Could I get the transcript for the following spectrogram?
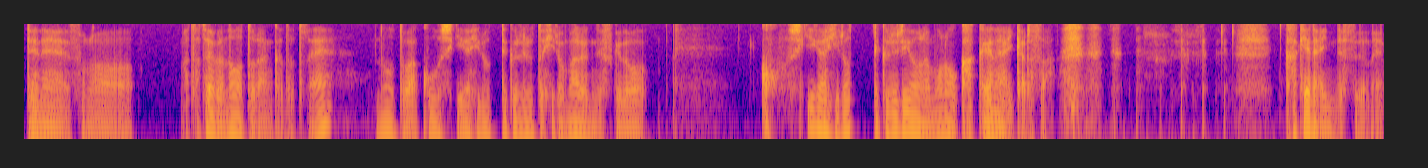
でねその、まあ、例えばノートなんかだとねノートは公式が拾ってくれると広まるんですけど公式が拾ってくれるようなものを書けないからさ 書けないんですよね。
